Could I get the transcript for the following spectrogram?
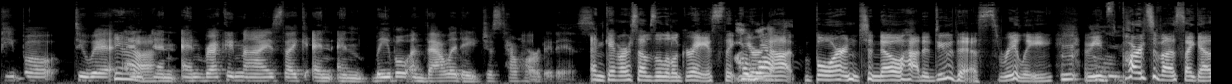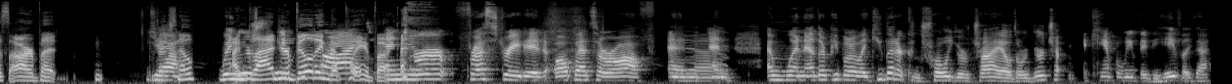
people do it yeah. and, and, and recognize like and and label and validate just how hard it is and give ourselves a little grace that oh, you're not born to know how to do this really Mm-mm. i mean parts of us i guess are but yeah. there's no when I'm glad you're building the playbook. and you're frustrated, all bets are off. And yeah. and and when other people are like, "You better control your child," or "Your child," I can't believe they behave like that.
